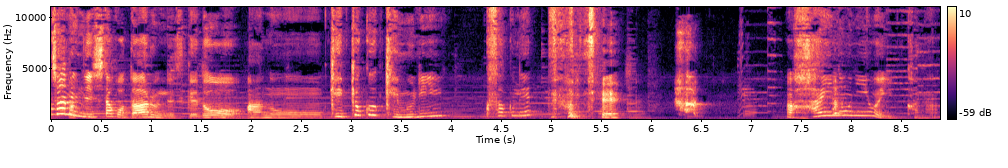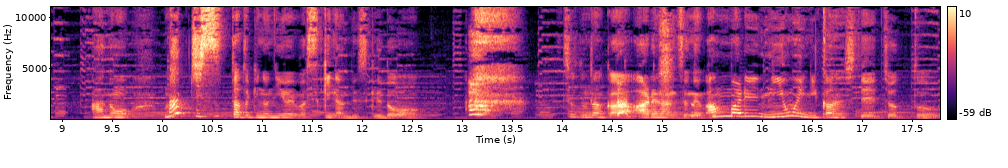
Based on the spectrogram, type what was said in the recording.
チャレンジしたことあるんですけどあのー結局煙臭くね？ってなって。あ 灰の匂いかな？あのマッチ吸った時の匂いは好きなんですけど ちょっとなんかあれなんですよね。あんまり匂いに関してちょっと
